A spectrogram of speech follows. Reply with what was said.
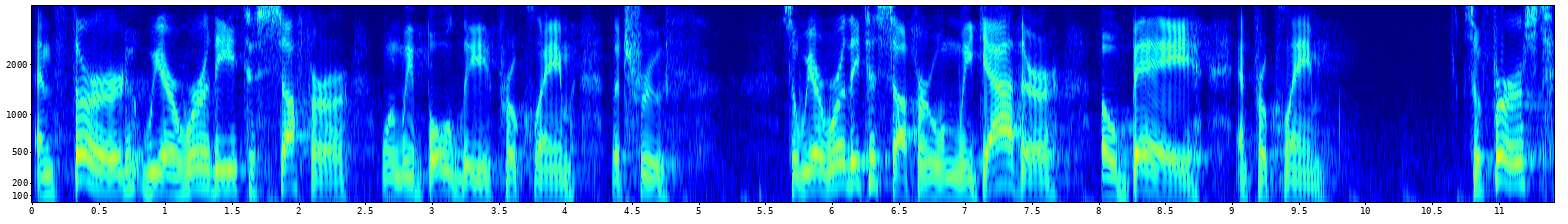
And third, we are worthy to suffer when we boldly proclaim the truth. So we are worthy to suffer when we gather, obey, and proclaim. So, first,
